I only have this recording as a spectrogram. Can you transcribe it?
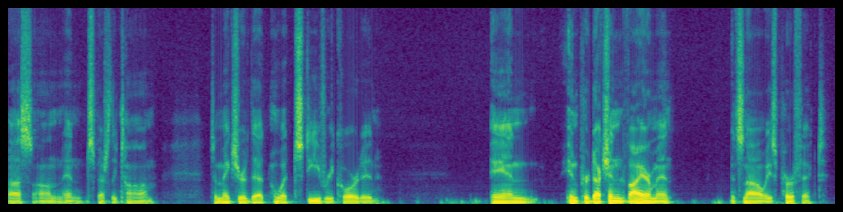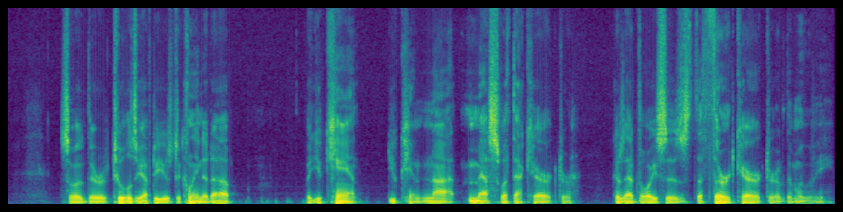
us on, and especially Tom, to make sure that what Steve recorded and in production environment, it's not always perfect. So there are tools you have to use to clean it up, but you can't, you cannot mess with that character because that voice is the third character of the movie.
